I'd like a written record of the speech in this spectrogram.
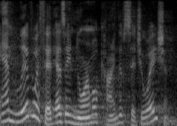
and live with it as a normal kind of situation.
